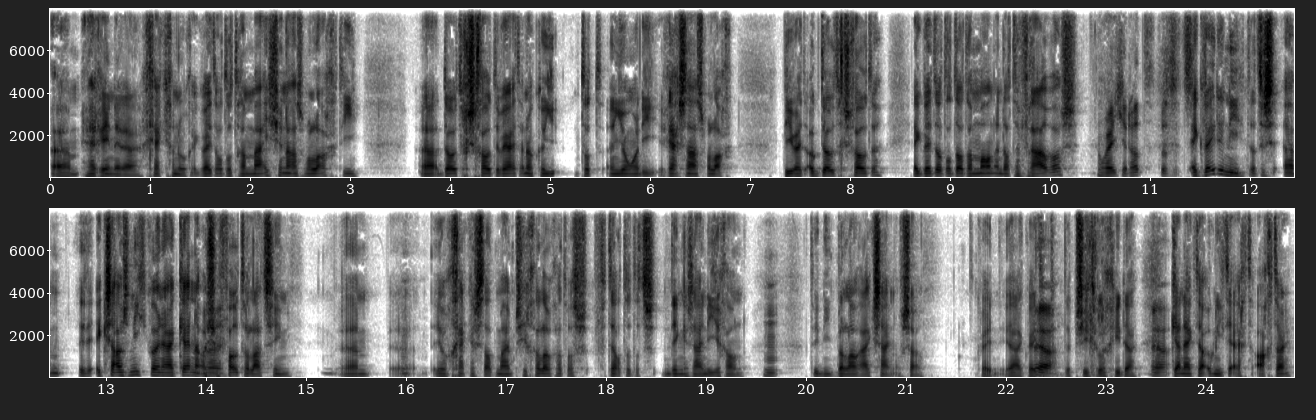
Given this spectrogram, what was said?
ehm, herinneren, gek genoeg. Ik weet altijd dat er een meisje naast me lag die eh, doodgeschoten werd. En ook een, tot een jongen die rechts naast me lag, die werd ook doodgeschoten. Ik weet altijd dat een man en dat een vrouw was. hoe weet je dat? dat het, Ik weet het niet. Dat is, ehm, ik zou ze niet kunnen herkennen als je een foto laat zien. Ehm, eh, heel gek is dat. Mijn psycholoog had was verteld dat dat dingen zijn die je gewoon Hm. die niet belangrijk zijn of zo. Weet, ja, ik weet Ja. de psychologie daar ja. ken ik daar ook niet echt achter.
